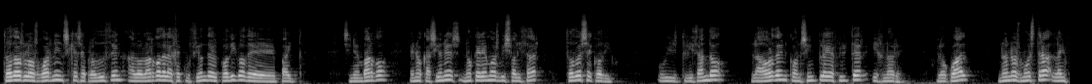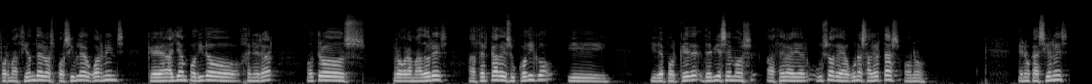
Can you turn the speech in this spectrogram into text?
todos los warnings que se producen a lo largo de la ejecución del código de Python. Sin embargo, en ocasiones no queremos visualizar todo ese código, utilizando la orden con simple filter ignore, lo cual no nos muestra la información de los posibles warnings que hayan podido generar otros programadores acerca de su código y, de por qué debiésemos hacer uso de algunas alertas o no. En ocasiones,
